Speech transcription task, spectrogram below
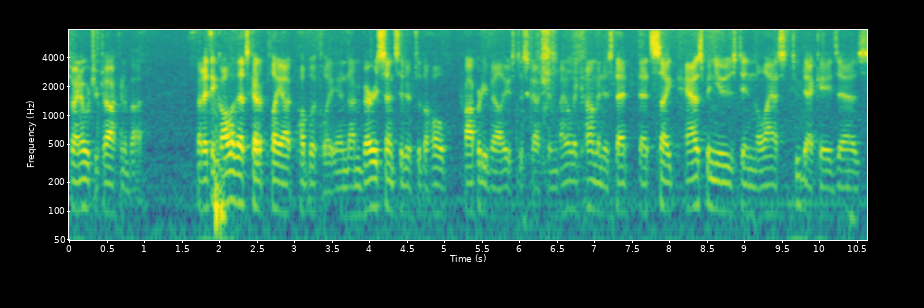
so I know what you're talking about. But I think all of that's gotta play out publicly, and I'm very sensitive to the whole property values discussion. My only comment is that that site has been used in the last two decades as,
